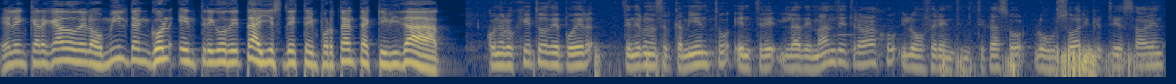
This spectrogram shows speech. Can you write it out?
El encargado de la humilde Angol entregó detalles de esta importante actividad. Con el objeto de poder tener un acercamiento entre la demanda de trabajo y los oferentes, en este caso los usuarios, que ustedes saben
